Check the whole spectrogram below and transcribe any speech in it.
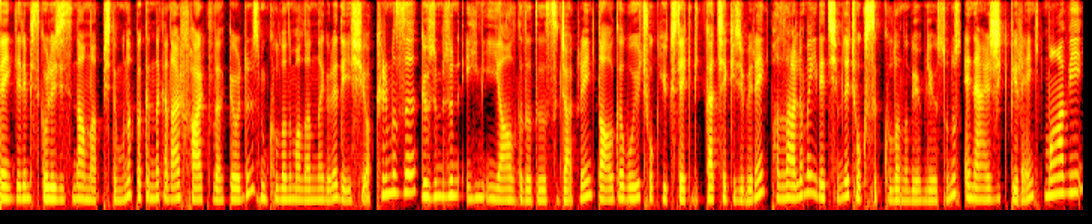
Renklerin psikolojisinde anlatmıştım bunu. Bakın ne kadar farklı. Gördünüz mü? Kullanım alanına göre değişiyor. Kırmızı gözümüzün en iyi algıladığı sıcak renk. Dalga boyu çok yüksek, dikkat çekici bir renk. Pazarlama iletişimde çok sık kullanılıyor biliyorsunuz. Enerjik bir renk. Mavi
